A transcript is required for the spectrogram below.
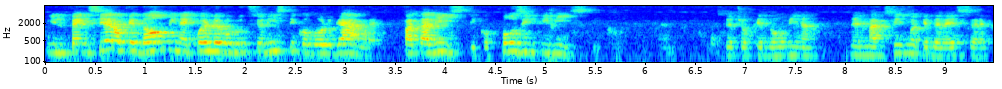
il pensiero che domina è quello evoluzionistico volgare, fatalistico, positivistico è ciò che domina nel marxismo e che deve essere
